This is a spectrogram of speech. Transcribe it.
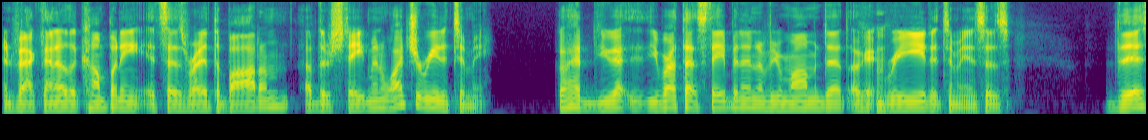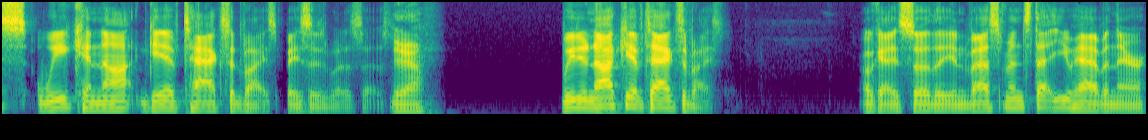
In fact i know the company it says right at the bottom of their statement why don't you read it to me? Go ahead. You got, you brought that statement in of your mom and dad? Okay hmm. read it to me. It says this we cannot give tax advice basically is what it says. Yeah. we do not give tax advice. Okay, so the investments that you have in there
